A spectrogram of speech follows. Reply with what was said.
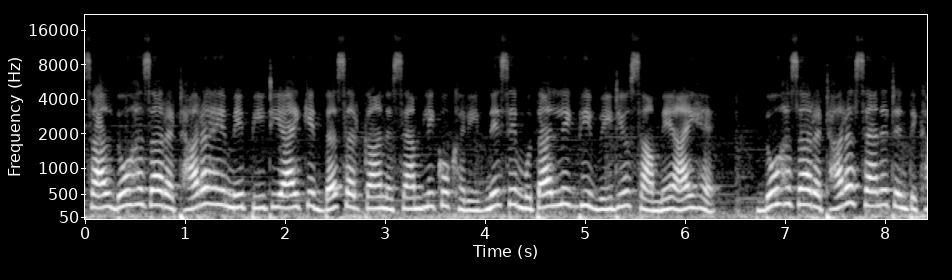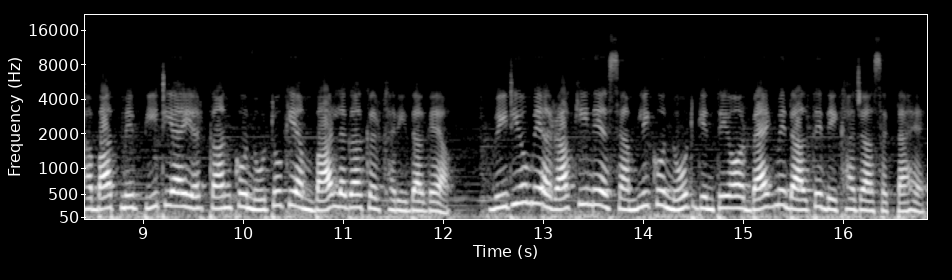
साल 2018 में पीटीआई के 10 अरकान असम्बली को खरीदने से मुतलिक भी वीडियो सामने आई है। 2018 सैनेट इंतबात में पीटीआई अरकान को नोटों के अंबार लगाकर खरीदा गया। वीडियो में अराकी ने असेंबली को नोट गिनते और बैग में डालते देखा जा सकता है।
